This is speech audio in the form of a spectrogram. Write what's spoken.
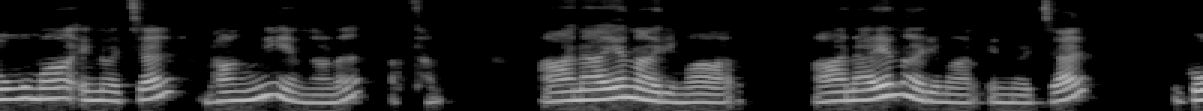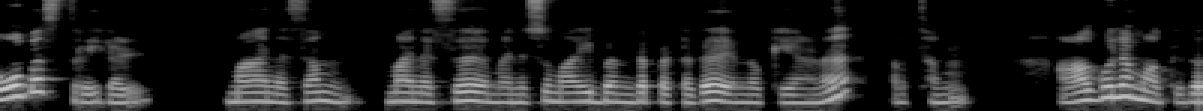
തൂമ എന്ന് വെച്ചാൽ ഭംഗി എന്നാണ് അർത്ഥം. ആനായ നാരിമാർ ആനായ നാരിമാർ എന്ന് വെച്ചാൽ ഗോപസ്ത്രീകൾ. മാനസം മനസ്സ് മനസ്സുമായി ബന്ധപ്പെട്ടത് എന്നൊക്കെയാണ് അർത്ഥം. ആകുലമാക്കുക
